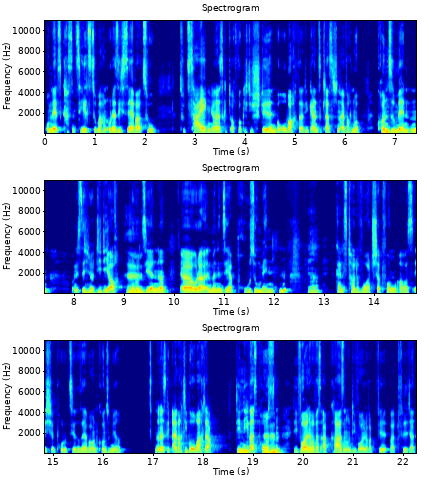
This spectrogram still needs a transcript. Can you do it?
um jetzt krassen Sales zu machen oder sich selber zu zu zeigen. Ja? Es gibt auch wirklich die stillen Beobachter, die ganz klassischen einfach nur Konsumenten und es sind nicht nur die, die auch mhm. produzieren, ne? Äh, oder man nennt sie ja Prosumenten. Ja? Ganz tolle Wortschöpfung aus ich produziere selber und konsumiere. Sondern es gibt einfach die Beobachter, die nie was posten, mhm. die wollen aber was abgrasen und die wollen aber was, was filtern.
